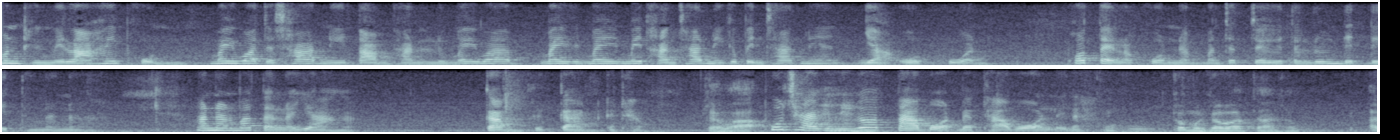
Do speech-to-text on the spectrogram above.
มันถึงเวลาให้ผลไม่ว่าจะชาตินี้ตามทันหรือไม่ว่าไม่ไม่ไม่ทันชาตินี้ก็เป็นชาติเนี้ยอย่าโอดควร เพราะแต่ละคนน่ะมันจะเจอแต่เรื่องเด็ด ๆ ทั้งนั้นนะคะเพราะนั้นว่าแต่ละอย่างอะ กรรมคือการกระทำ แต่ว่าผู้ชายคนนี้ก็ตาบอดแบบถาวรเลยนะ โอ้โหก็เหมือนกับว่าอาจารย์ครับอ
